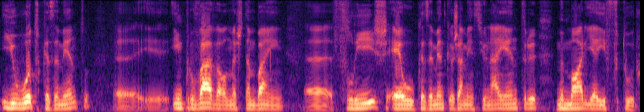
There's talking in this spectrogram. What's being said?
e o outro casamento Uh, improvável, mas também uh, feliz, é o casamento que eu já mencionei entre memória e futuro,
